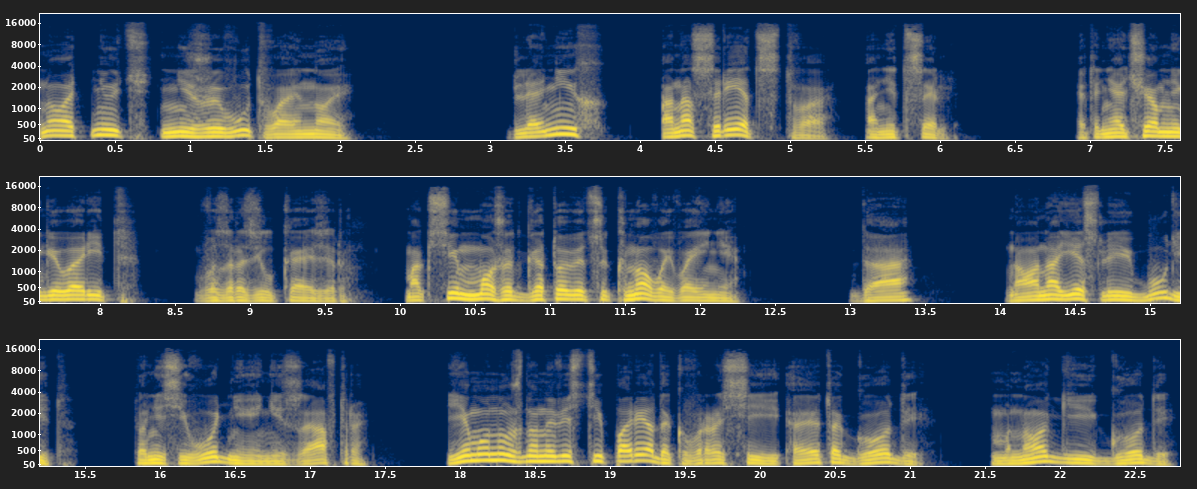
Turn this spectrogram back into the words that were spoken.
но отнюдь не живут войной. Для них она средство, а не цель. «Это ни о чем не говорит», — возразил Кайзер. «Максим может готовиться к новой войне». «Да, но она, если и будет, то не сегодня и не завтра. Ему нужно навести порядок в России, а это годы, многие годы.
